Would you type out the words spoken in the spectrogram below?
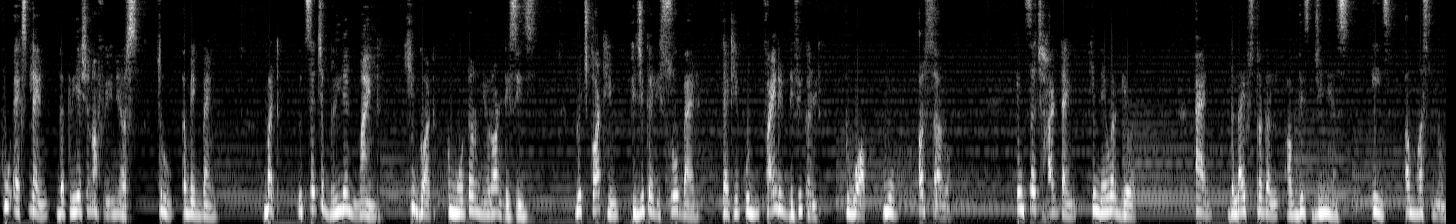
who explained the creation of universe through a Big Bang. But with such a brilliant mind, he got a motor neuron disease, which caught him physically so bad that he could find it difficult to walk, move, or swallow. In such hard time, he never gave up. And the life struggle of this genius is a must know.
